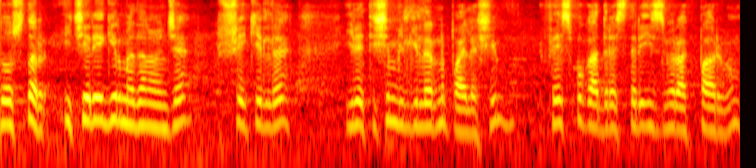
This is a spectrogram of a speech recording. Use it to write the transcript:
Dostlar içeriye girmeden önce şu şekilde iletişim bilgilerini paylaşayım. Facebook adresleri İzmir Akvaryum.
